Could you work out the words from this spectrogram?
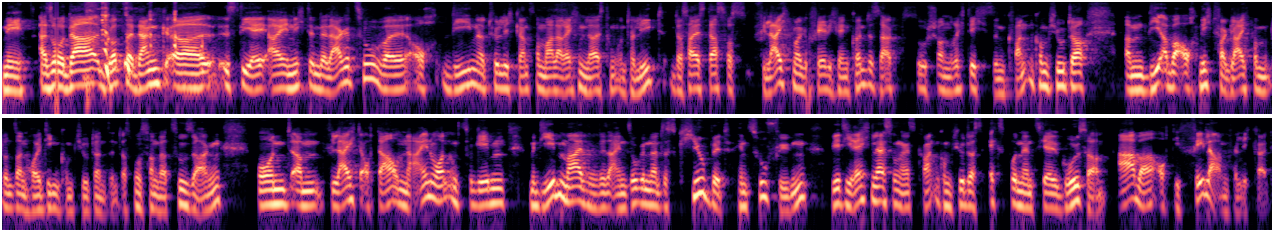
Nee, also da, Gott sei Dank, äh, ist die AI nicht in der Lage zu, weil auch die natürlich ganz normaler Rechenleistung unterliegt. Das heißt, das, was vielleicht mal gefährlich werden könnte, sagst du schon richtig, sind Quantencomputer, ähm, die aber auch nicht vergleichbar mit unseren heutigen Computern sind. Das muss man dazu sagen. Und ähm, vielleicht auch da, um eine Einordnung zu geben, mit jedem Mal, wenn wir ein sogenanntes Qubit hinzufügen, wird die Rechenleistung eines Quantencomputers exponentiell größer, aber auch die Fehleranfälligkeit.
